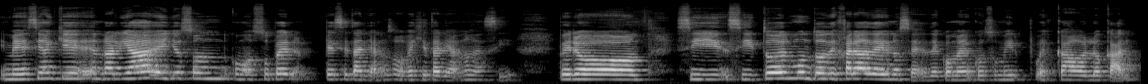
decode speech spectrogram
y me decían que en realidad ellos son como súper vegetarianos o vegetarianos en sí. Pero si, si todo el mundo dejara de, no sé, de comer, consumir pescado local,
